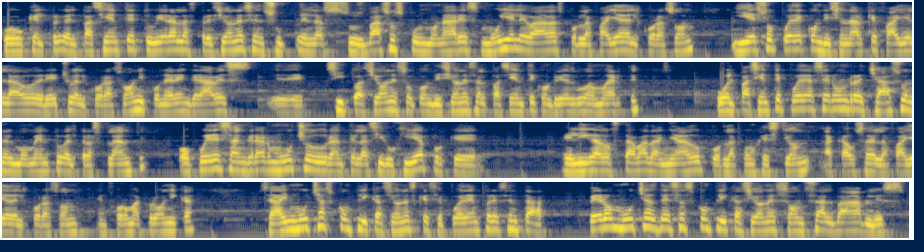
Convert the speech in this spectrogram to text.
o que el, paciente tuviera las presiones en, sus vasos pulmonares muy elevadas por la falla del corazón y eso puede condicionar que falle el lado derecho del corazón y poner en graves eh, situaciones o condiciones al paciente con riesgo de muerte. O el paciente puede hacer un rechazo en el momento del trasplante o puede sangrar mucho durante la cirugía porque el hígado estaba dañado por la congestión a causa de la falla del corazón en forma crónica. O sea, hay muchas complicaciones que se pueden presentar, pero muchas de esas complicaciones son salvables,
